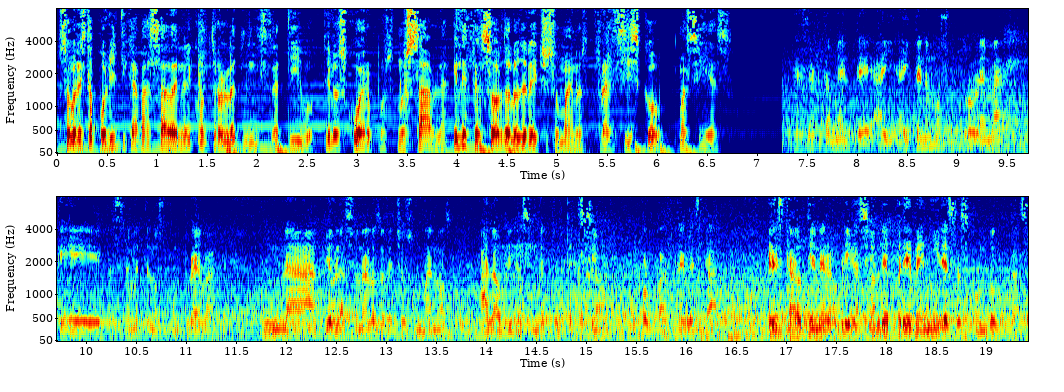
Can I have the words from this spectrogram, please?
Sobre esta política basada en el control administrativo de los cuerpos nos habla el defensor de los derechos humanos Francisco Macías. Exactamente, ahí, ahí tenemos un problema que precisamente nos comprueba una violación a los derechos humanos a la obligación de protección por parte del Estado. El Estado tiene la obligación de prevenir esas conductas.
